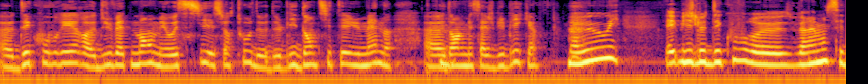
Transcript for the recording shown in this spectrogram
euh, découvrir du vêtement, mais aussi et surtout de, de l'identité humaine euh, Mm. dans le message biblique. Bah oui, oui, oui. Et puis je le découvre vraiment ces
